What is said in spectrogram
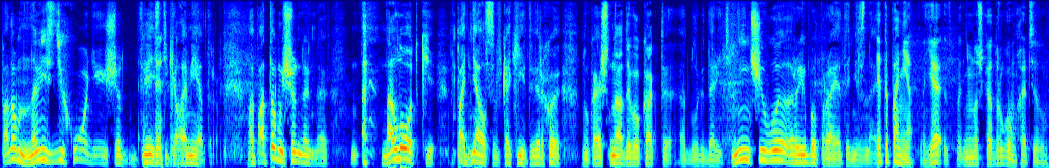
потом на вездеходе еще 200 километров, а потом еще на, на лодке поднялся в какие-то верховья. Ну, конечно, надо его как-то отблагодарить. Ничего рыба про это не знает. Это понятно. Я немножко о другом хотел,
